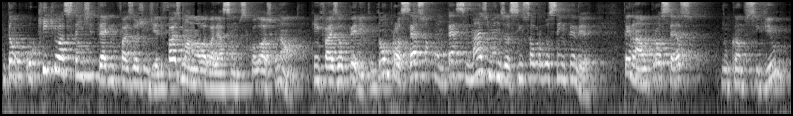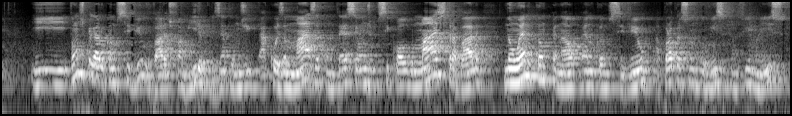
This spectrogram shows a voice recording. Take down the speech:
Então, o que, que o assistente técnico faz hoje em dia? Ele faz uma nova avaliação psicológica? Não, quem faz é o perito. Então, o processo acontece mais ou menos assim, só para você entender. Tem lá um processo no campo civil, e vamos pegar o campo civil, vara de família, por exemplo, onde a coisa mais acontece, é onde o psicólogo mais trabalha, não é no campo penal, é no campo civil. A própria Sônia Província confirma isso.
